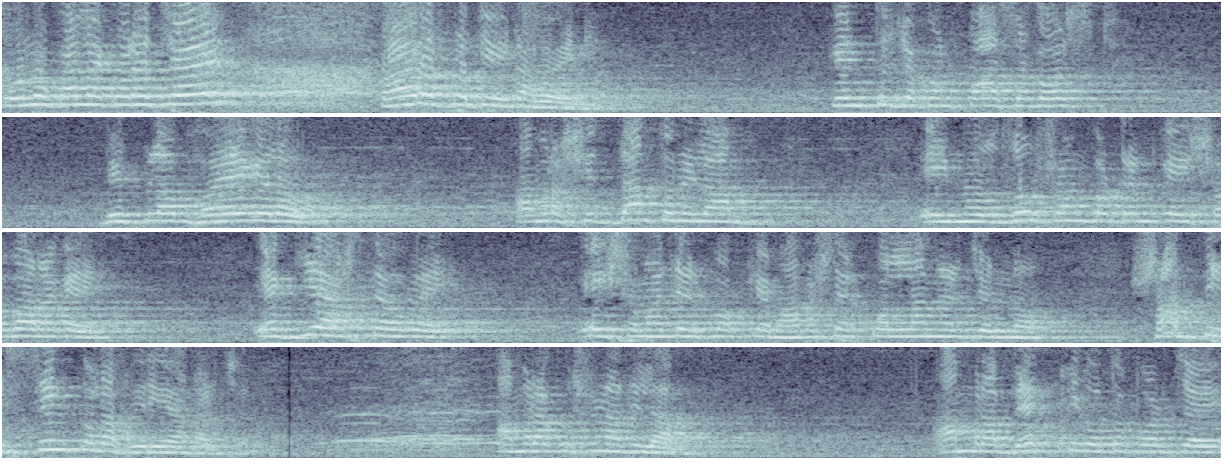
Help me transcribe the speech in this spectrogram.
কোনো কালে করেছে? কারও প্রতি এটা হয়নি। কিন্তু যখন পাঁচ আগস্ট বিপ্লব হয়ে গেল, আমরা সিদ্ধান্ত নিলাম, এই মজলুম সংগঠনকে এই সবার আগে এগিয়ে আসতে হবে, এই সমাজের পক্ষে মানুষের কল্যাণের জন্য, শান্তি শৃঙ্খলা ফিরিয়ে আনার জন্য। আমরা ঘোষণা দিলাম, আমরা ব্যক্তিগত পর্যায়ে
